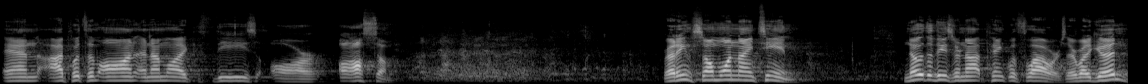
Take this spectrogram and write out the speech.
And I put them on, and I'm like, these are awesome. Ready? Psalm 119. Note that these are not pink with flowers. Everybody good?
